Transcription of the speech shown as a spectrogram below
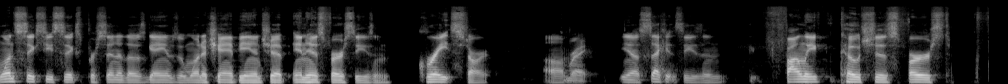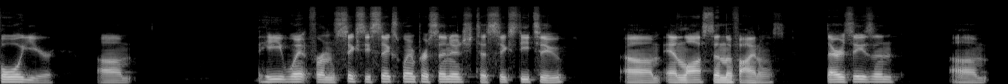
won 66% of those games and won a championship in his first season. Great start. Um, right. You know, second season, finally coached his first full year. Um, he went from 66 win percentage to 62 um, and lost in the finals. Third season, um,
